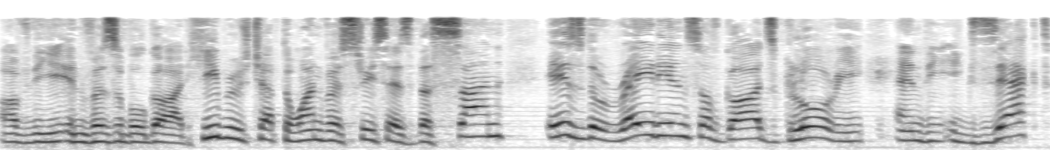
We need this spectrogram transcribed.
of the invisible God. Hebrews chapter 1 verse 3 says, The Son is the radiance of God's glory and the exact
